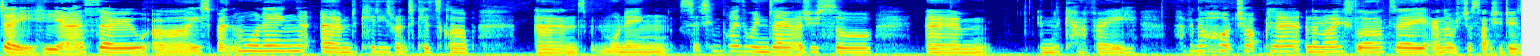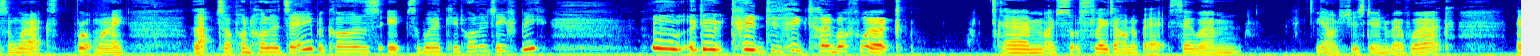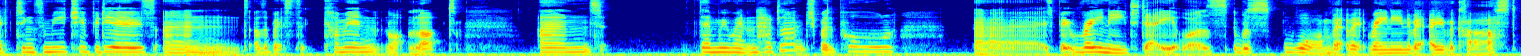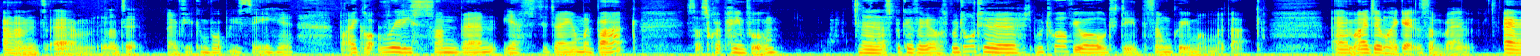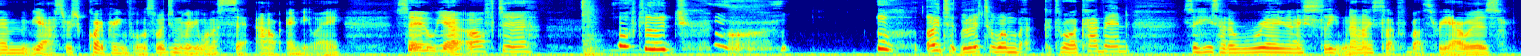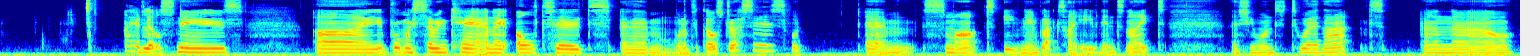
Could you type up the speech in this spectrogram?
day here. So I spent the morning, um, the kiddies went to kids club and spent the morning sitting by the window as you saw um, in the cafe having a hot chocolate and a nice latte and I was just actually doing some work. Brought my laptop on holiday because it's a working holiday for me. Um, I don't tend to take time off work. Um, I just sort of slow down a bit. So um, yeah, I was just doing a bit of work, editing some YouTube videos and other bits that come in, not a lot. And then we went and had lunch by the pool. Uh, it's a bit rainy today. It was it was warm, but a bit rainy and a bit overcast. And um, I don't know if you can probably see here, but I got really sunburnt yesterday on my back, so that's quite painful. And that's because I asked my daughter, my 12 year old, to do the sun cream on my back. Um, I don't like getting sunburnt. Um, yeah, so it's quite painful. So I didn't really want to sit out anyway. So yeah, after, after lunch, I took the little one back to our cabin. So he's had a really nice sleep now. I slept for about three hours. I had a little snooze. I brought my sewing kit and I altered um, one of the girls' dresses for um, smart evening, black tie evening tonight. And she wanted to wear that. And now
